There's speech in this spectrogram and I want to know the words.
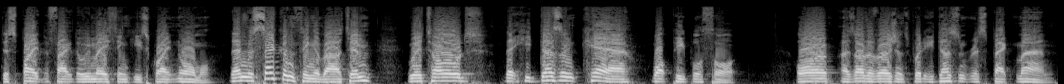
despite the fact that we may think he's quite normal. Then the second thing about him, we're told that he doesn't care what people thought. Or, as other versions put it, he doesn't respect man.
